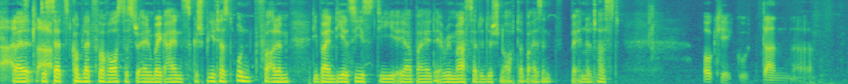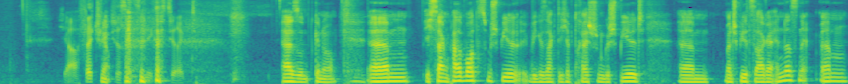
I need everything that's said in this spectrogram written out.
Ah, weil klar. das setzt komplett voraus, dass du Alan Wake 1 gespielt hast und vor allem die beiden DLCs, die ja bei der Remastered Edition auch dabei sind, beendet hast. Okay, gut, dann äh, ja, vielleicht spiele ich ja. das als nächstes direkt. Also, genau. Ähm, ich sage ein paar Worte zum Spiel. Wie gesagt, ich habe drei Stunden gespielt. Ähm, man spielt Saga Anderson. Ähm,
